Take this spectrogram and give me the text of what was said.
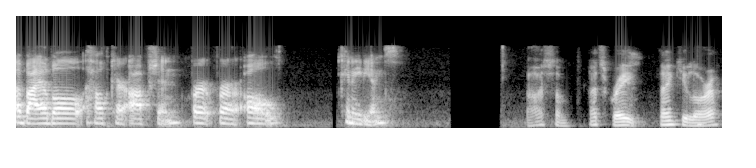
a viable healthcare option for, for all Canadians. Awesome. That's great. Thank you, Laura.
